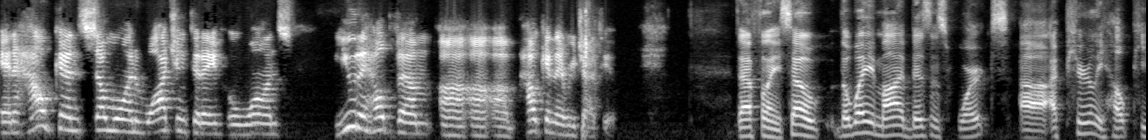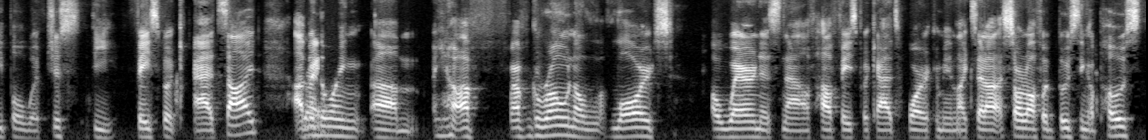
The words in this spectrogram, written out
and how can someone watching today who wants you to help them? Uh, uh um, how can they reach out to you? Definitely. So the way my business works, uh, I purely help people with just the Facebook ad side. I've right. been doing, um, you know, I've I've grown a large awareness now of how Facebook ads work. I mean, like I said, I started off with boosting a post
